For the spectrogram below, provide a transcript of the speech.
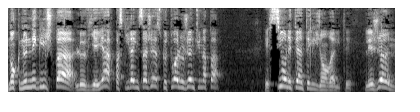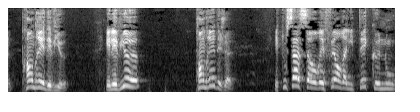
Donc ne néglige pas le vieillard parce qu'il a une sagesse que toi, le jeune, tu n'as pas. Et si on était intelligent en réalité, les jeunes prendraient des vieux et les vieux prendraient des jeunes. Et tout ça, ça aurait fait en réalité que nous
